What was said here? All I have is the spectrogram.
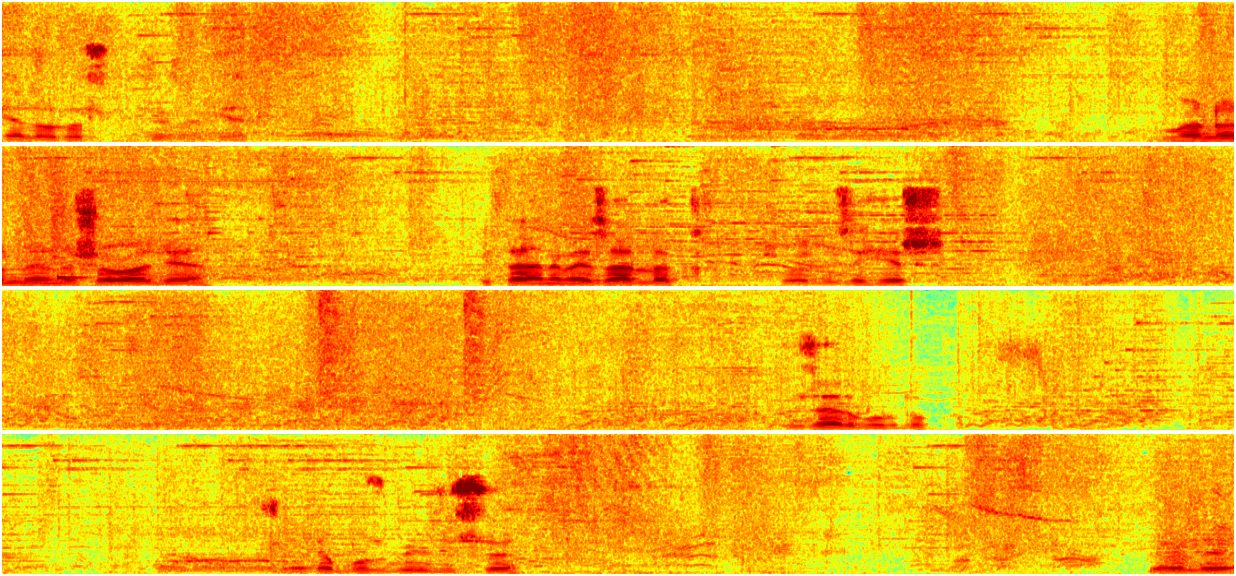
Gel orospu gel Bunların önlerine şövalye. Bir tane mezarlık. Şöyle zehir. Güzel vurduk. Şöyle buz büyücüsü. Böyle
